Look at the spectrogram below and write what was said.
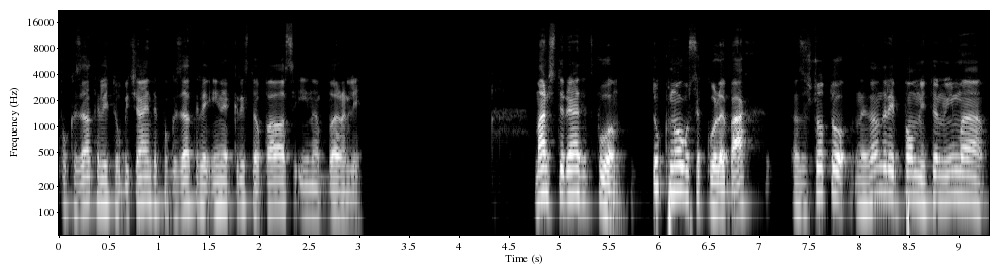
показателите, обичайните показатели и на Кристал Палас и на Бърнли. Манчестър Юнайтед Фулъм. Тук много се колебах, защото не знам дали помните, но има,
